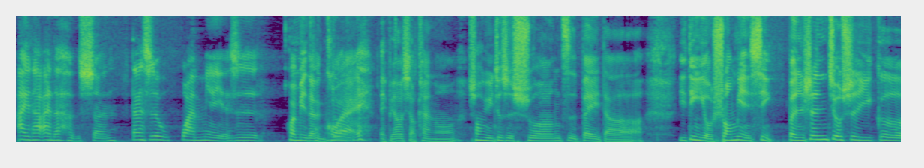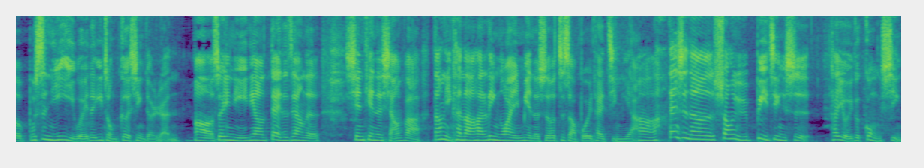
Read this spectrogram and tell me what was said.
爱他爱的很深，但是幻灭也是幻灭的很快。对，哎，不要小看哦，双鱼就是双字辈的，一定有双面性，本身就是一个不是你以为的一种个性的人啊、哦，所以你一定要带着这样的先天的想法，当你看到他另外一面的时候，至少不会太惊讶。啊、哦，但是呢，双鱼毕竟是他有一个共性。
